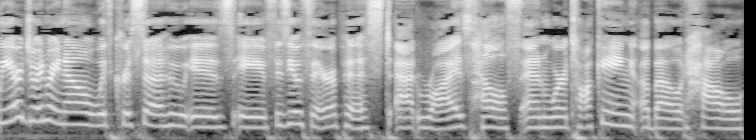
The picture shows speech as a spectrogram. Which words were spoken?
We are joined right now with Krista, who is a physiotherapist at Rise Health, and we're talking about how,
